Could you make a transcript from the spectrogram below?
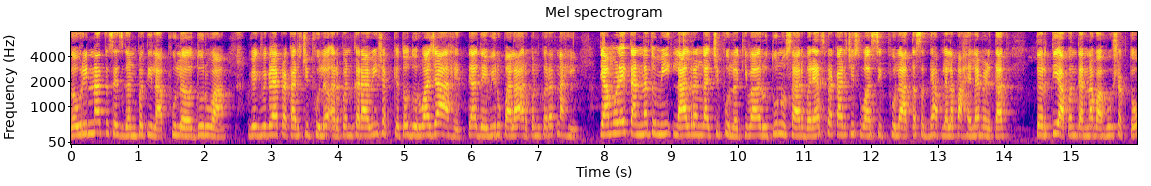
गौरींना तसेच गणपतीला फुलं दुर्वा वेगवेगळ्या प्रकारची फुलं अर्पण करावी. शक्यतो दुर्वा ज्या आहेत त्या देवी रूपाला अर्पण करत नाही. त्यामुळे त्यांना तुम्ही लाल रंगाची फुलं किंवा ऋतूनुसार बऱ्याच प्रकारची सुवासिक फुलं आता सध्या आपल्याला पाहायला मिळतात तर ती आपण त्यांना वाहू शकतो.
